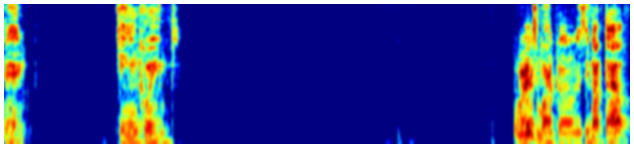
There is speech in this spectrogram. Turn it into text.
dang. King and queen. Where is Marco? Is he knocked out?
